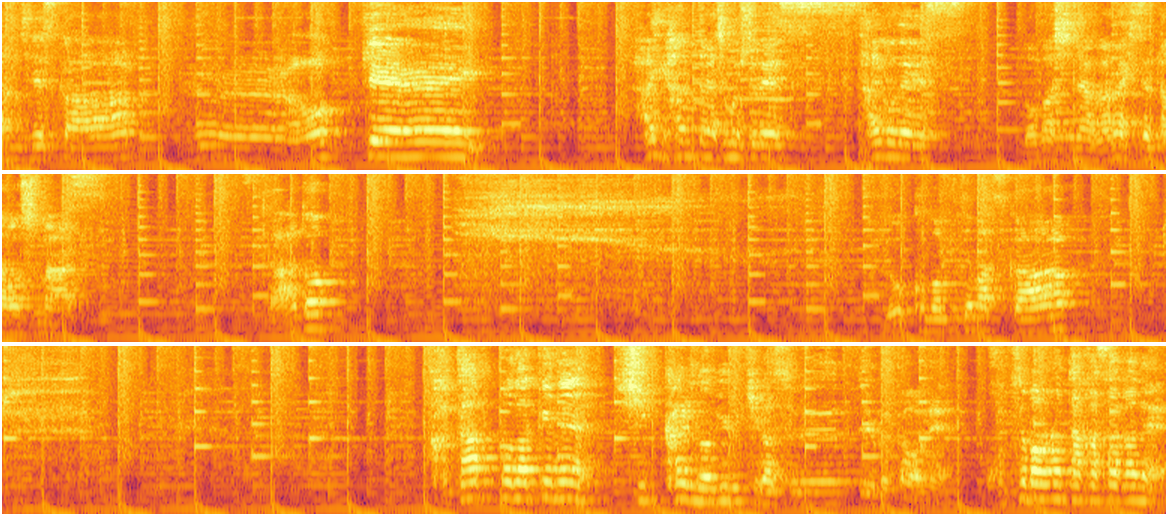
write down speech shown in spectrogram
感じですか？うーんオッケー。はい反対足も一緒です。最後です。伸ばしながら膝倒します。スタート。よく伸びてますか？片っぽだけねしっかり伸びる気がするっていう方はね骨盤の高さがね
